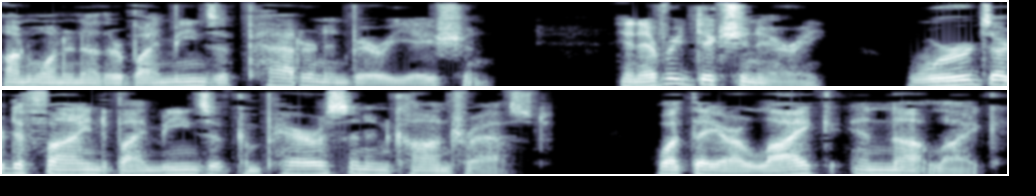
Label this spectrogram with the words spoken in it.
on one another by means of pattern and variation. In every dictionary, words are defined by means of comparison and contrast, what they are like and not like.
